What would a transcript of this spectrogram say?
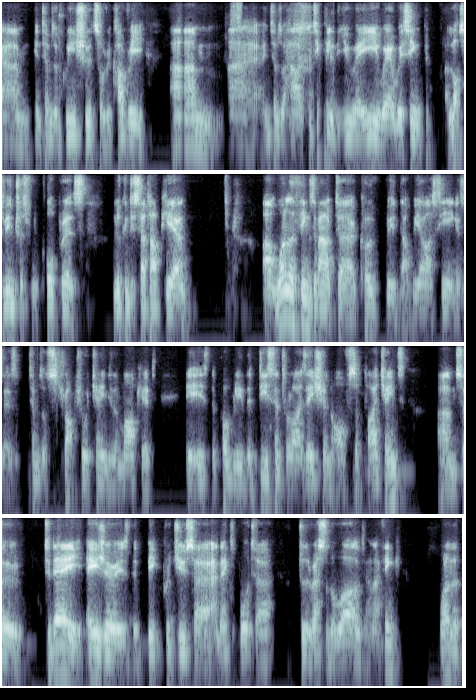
um, in terms of green shoots or recovery, um, uh, in terms of how, particularly the UAE, where we're seeing lots of interest from corporates looking to set up here. Uh, one of the things about uh, COVID that we are seeing is, is, in terms of structural change in the market is the, probably the decentralization of supply chains. Um, so today, Asia is the big producer and exporter to the rest of the world, and I think one of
